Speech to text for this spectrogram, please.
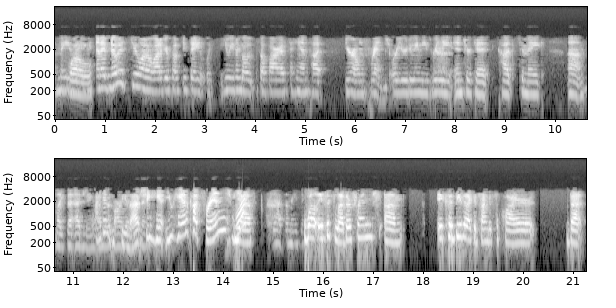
Amazing. Whoa. And I've noticed too on a lot of your posts you say like you even go so far as to hand cut your own fringe or you're doing these really intricate cuts to make um like the edging. I on your didn't see that. She hand, you hand cut fringe? What? Yeah. Yeah, it's amazing. Well, if it's leather fringe, um, it could be that I could find a supplier that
